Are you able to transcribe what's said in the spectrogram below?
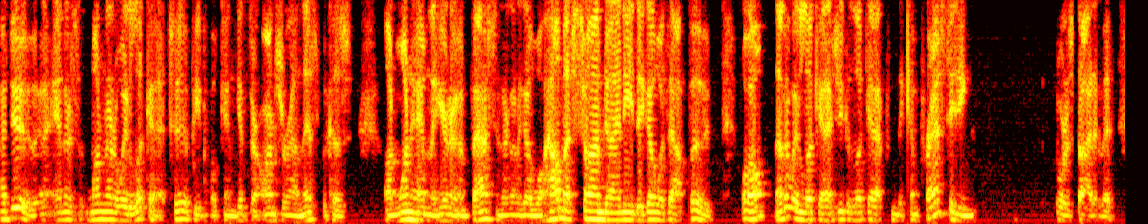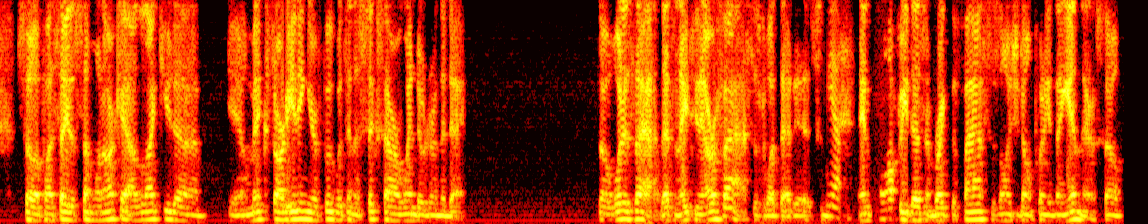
I do, and, and there's one other way to look at it too. People can get their arms around this because, on one hand, they hear I'm fasting, they're going to go, "Well, how much time do I need to go without food?" Well, another way to look at it is you can look at it from the compressed eating sort of side of it. So if I say to someone, "Okay, I'd like you to, you know, make start eating your food within a six-hour window during the day," so what is that? That's an 18-hour fast, is what that is Yeah. and coffee doesn't break the fast as long as you don't put anything in there. So,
